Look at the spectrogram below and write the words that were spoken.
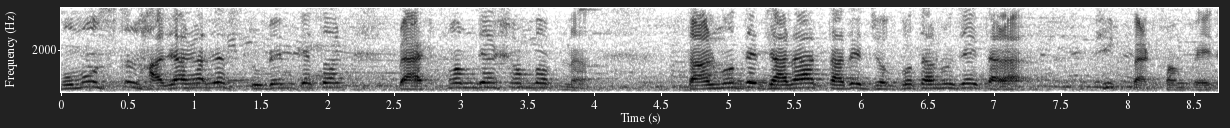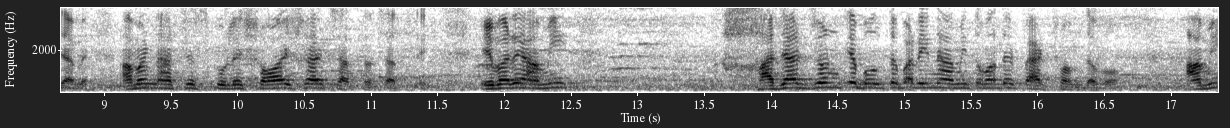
সমস্ত হাজার হাজার স্টুডেন্টকে তো আর প্ল্যাটফর্ম দেওয়া সম্ভব না। তার মধ্যে যারা তাদের যোগ্যতা অনুযায়ী তারা ঠিক প্ল্যাটফর্ম পেয়ে যাবে। আমার নাচের স্কুলে শয়ে শয়ে ছাত্রছাত্রী। এবারে আমি হাজার জনকে বলতে পারি না, আমি তোমাদের প্ল্যাটফর্ম দেবো। আমি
